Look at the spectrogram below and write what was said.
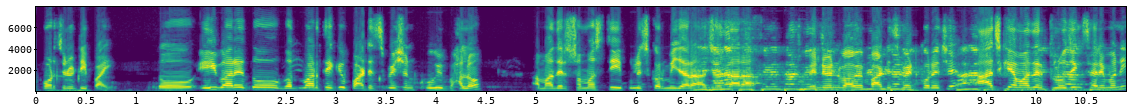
অপরচুনিটি পাই। তো এইবারে তো গতবার থেকে পার্টিসিপেশন খুবই ভালো। আমাদের সমস্ত পুলিশ কর্মী যারা আছে তারা জেনুইন ভাবে পার্টিসিপেট করেছে। আজকে আমাদের ক্লোজিং সেরেমনি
